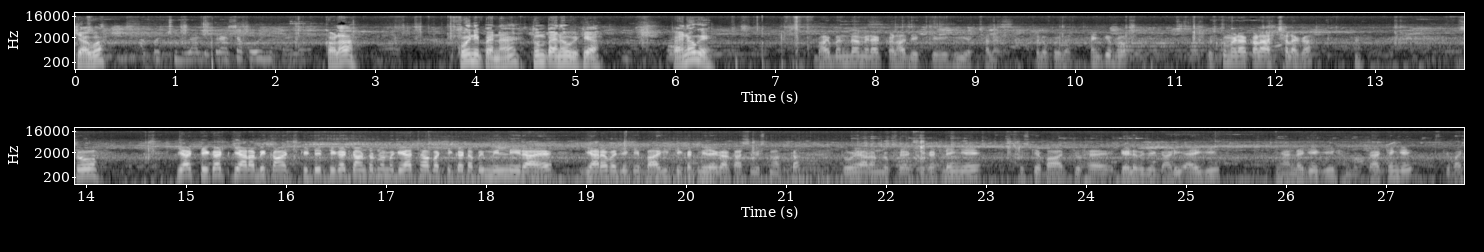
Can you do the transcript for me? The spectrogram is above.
क्या हुआ? कड़ा? कोई नहीं पहना है। तुम पहनोगे क्या? पहनोगे? भाई बंदा मेरा कड़ा देख के ही अच्छा लगा। चलो कोई बात थैंक यू ब्रो उसको मेरा कड़ा अच्छा लगा। सो so, यार टिकट ग्यारह अभी टिकट काउंटर में मैं गया था बट टिकट अभी मिल नहीं रहा है। ग्यारह बजे के बाद ही टिकट मिलेगा काशी विश्वनाथ का। तो यार हम लोग फिर टिकट लेंगे। उसके बाद जो है डेढ़ बजे गाड़ी आएगी। यहाँ लगेगी। हम लोग बैठेंगे। उसके बाद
